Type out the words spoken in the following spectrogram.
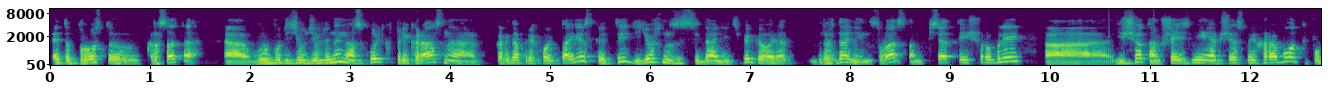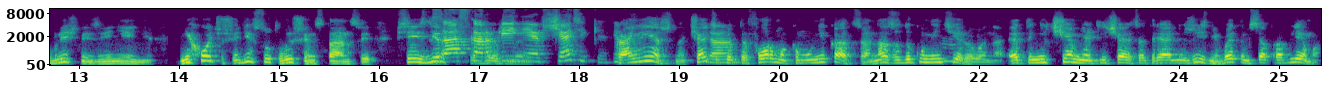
Это просто красота. А Вы будете удивлены, насколько прекрасно, когда приходит повестка, ты идешь на заседание, тебе говорят, гражданин, с вас там 50 тысяч рублей, а еще там 6 дней общественных работ и публичные извинения. Не хочешь, иди в суд высшей инстанции. Все издержки За судебные. оскорбление в чатике? Конечно, чатик Да. это форма коммуникации, она задокументирована. Это ничем не отличается от реальной жизни. В этом вся проблема.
